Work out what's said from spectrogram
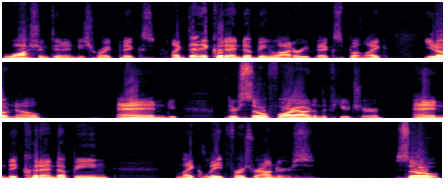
Washington and Detroit picks. Like they could end up being lottery picks, but like you don't know and they're so far out in the future, and they could end up being like late first rounders. So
